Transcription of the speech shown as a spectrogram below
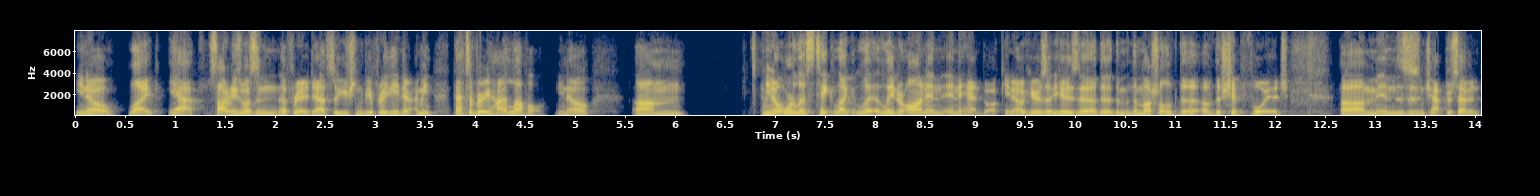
you know, like, yeah, Socrates wasn't afraid of death, so you shouldn't be afraid either. I mean, that's a very high level, you know. Um, you know, or let's take like l- later on in, in the handbook. You know, here's here's uh, the, the the mashal of the of the ship voyage, um, and this is in chapter seven.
